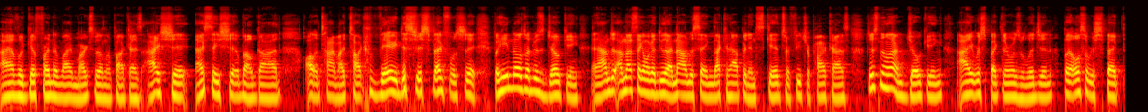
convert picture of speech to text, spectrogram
I have a good friend of mine, Mark's been on the podcast. I shit, I say shit about God all the time. I talk very disrespectful shit, but he knows I'm just joking. And I'm just, I'm not saying I'm gonna do that now. I'm just saying that could happen in skits or future podcasts. Just know that I'm joking. I respect everyone's religion, but also respect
